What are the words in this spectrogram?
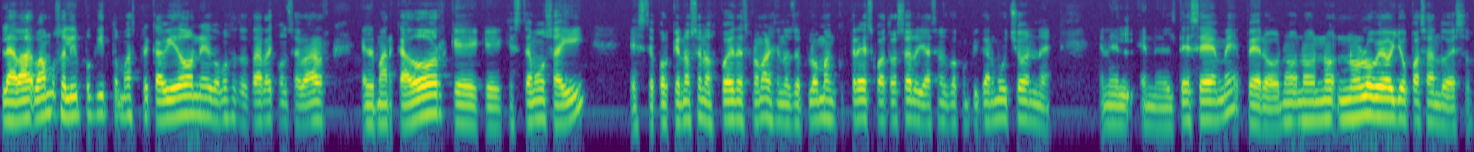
la vamos a salir un poquito más precavidones, vamos a tratar de conservar el marcador, que, que, estemos ahí, este, porque no se nos pueden desplomar. Si nos desploman 3, 4, 0, ya se nos va a complicar mucho en, en, el, en el TCM, pero no, no, no, no lo veo yo pasando eso.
